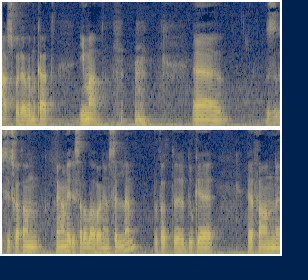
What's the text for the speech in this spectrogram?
ashpër edhe mëkat i madh. siç ka thënë pejgamberi sallallahu alaihi wasallam, do thotë duke e thënë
